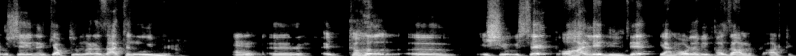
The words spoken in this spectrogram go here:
Rusya yönelik yaptırımlara zaten uymuyor. Evet. E, e, tahıl e, işi ise o halledildi. Yani orada bir pazarlık artık.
